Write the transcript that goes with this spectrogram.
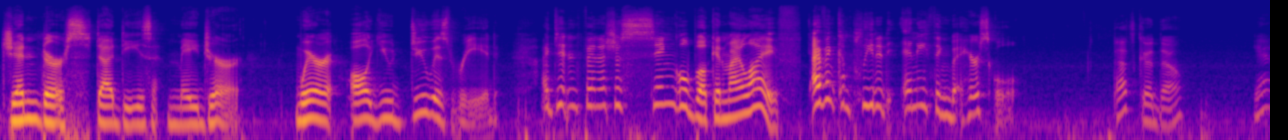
gender studies major where all you do is read. I didn't finish a single book in my life. I haven't completed anything but hair school. That's good though. Yeah.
